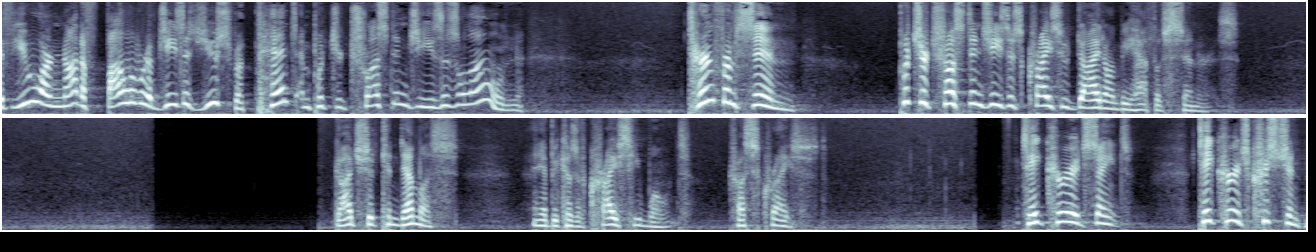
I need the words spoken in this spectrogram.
If you are not a follower of Jesus, you should repent and put your trust in Jesus alone. Turn from sin. Put your trust in Jesus Christ who died on behalf of sinners. God should condemn us, and yet because of Christ, he won't. Trust Christ. Take courage, saint. Take courage, Christian.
